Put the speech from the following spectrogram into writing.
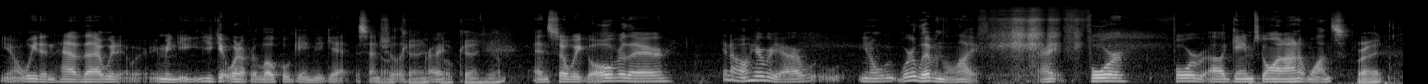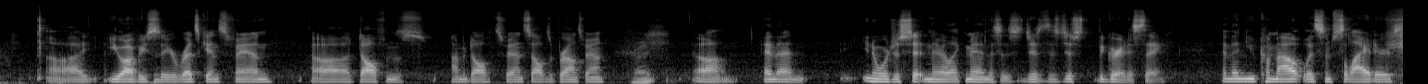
you know we didn't have that. We, didn't, I mean, you, you get whatever local game you get, essentially, okay. right? Okay. Yep. And so we go over there. You know, here we are. You know, we're living the life, right? Four, four uh, games going on at once. Right. Uh, you obviously are a Redskins fan. Uh, Dolphins. I'm a Dolphins fan. Sal's a Browns fan. Right. Um, and then, you know, we're just sitting there like, man, this is just this is just the greatest thing. And then you come out with some sliders.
